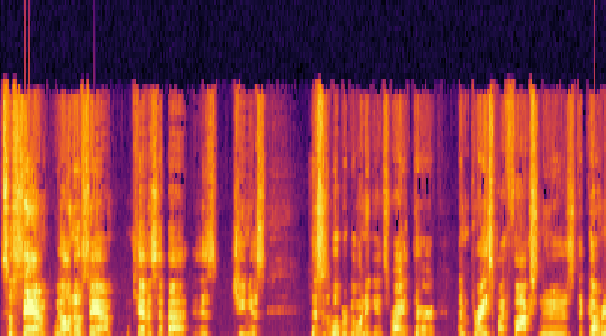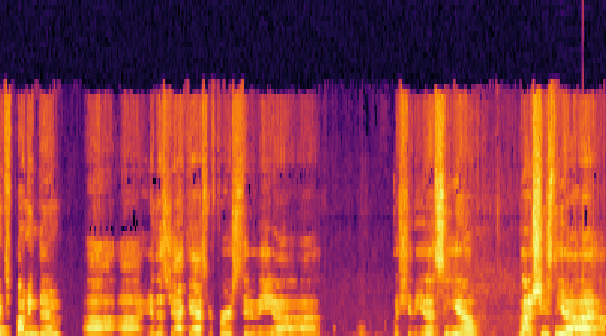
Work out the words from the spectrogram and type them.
so Sam, we all know Sam, Kevin Sabet, his genius. This is what we're going against, right? They're embraced by Fox News. The government's funding them. Uh, uh, and this jackass refers to the uh, uh, was she the uh, CEO? No, she's the uh,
